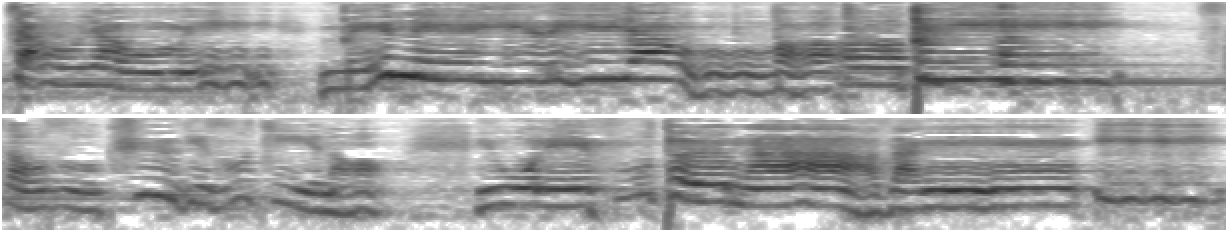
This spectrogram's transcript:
照耀美美女一里要笔。都是去的是艰难，原来斧头啊人？意，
